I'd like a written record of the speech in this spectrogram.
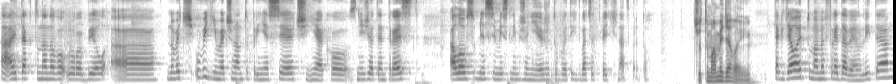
a aj tak to na novo urobil a no veď uvidíme, čo nám to prinesie, či nejako znižia ten trest, ale osobne si myslím, že nie, že to bude tých 25 na tvrdo. Čo tu máme ďalej? Tak ďalej tu máme Freda Venlita,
